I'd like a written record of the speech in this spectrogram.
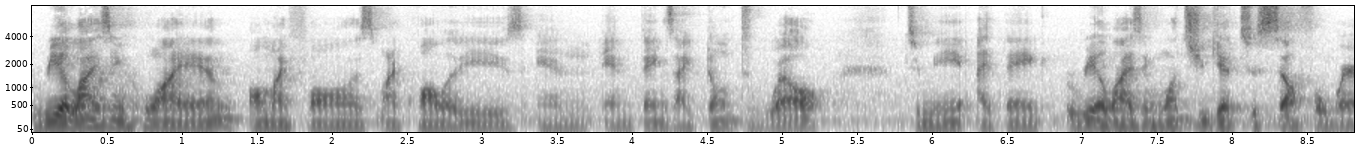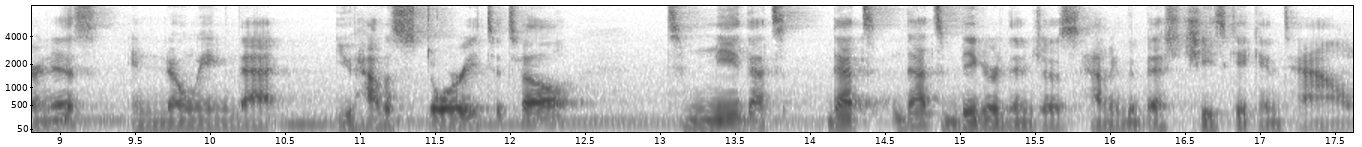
realizing who I am, all my flaws, my qualities, and and things I don't do well. To me, I think realizing once you get to self awareness and knowing that you have a story to tell, to me that's that's that's bigger than just having the best cheesecake in town,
